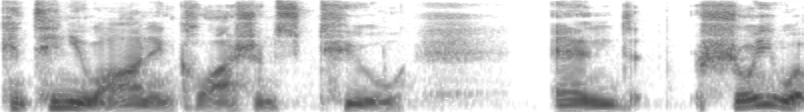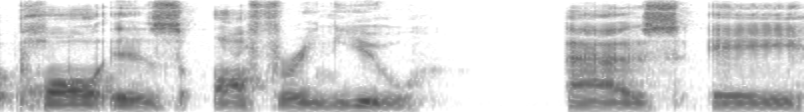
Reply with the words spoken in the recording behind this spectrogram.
continue on in Colossians two, and show you what Paul is offering you as a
